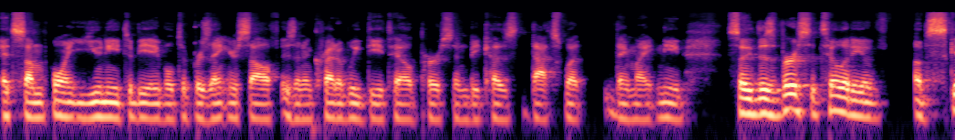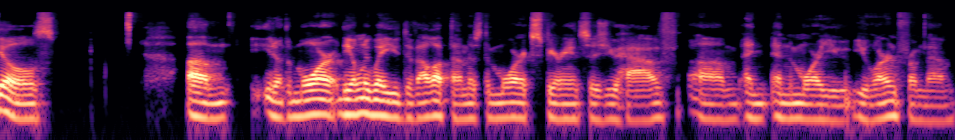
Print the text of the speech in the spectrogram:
at some point you need to be able to present yourself as an incredibly detailed person because that's what they might need. So this versatility of of skills um you know the more the only way you develop them is the more experiences you have um and and the more you you learn from them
